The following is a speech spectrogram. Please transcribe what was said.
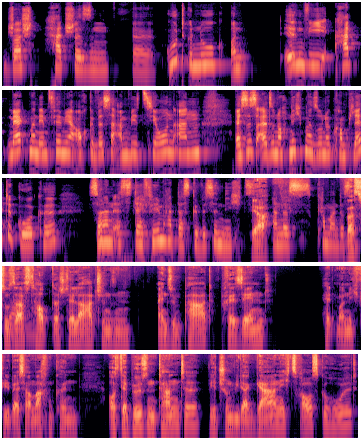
Josh Hutcherson äh, gut genug und irgendwie hat, merkt man dem Film ja auch gewisse Ambitionen an. Es ist also noch nicht mal so eine komplette Gurke, sondern es, der Film hat das gewisse Nichts. Ja. Anders kann man das Was du sagen. sagst, Hauptdarsteller Hutchinson, ein Sympath, präsent, hätte man nicht viel besser machen können. Aus der bösen Tante wird schon wieder gar nichts rausgeholt.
